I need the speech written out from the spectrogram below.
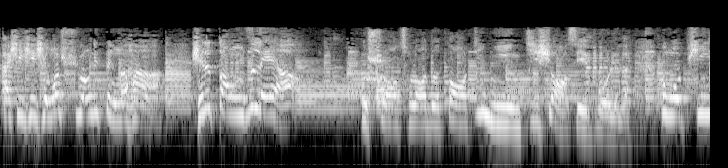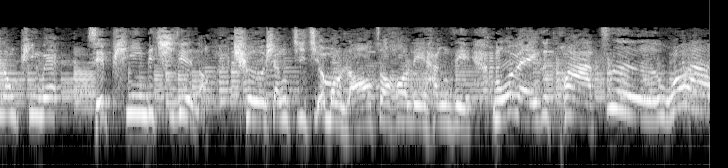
啊，行行行，我书房里等了哈。现在当时来啊。个小丑老头到底年纪小三八了了，跟我拼上拼完，才拼得起来呢。秋香姐姐忙老早好来行噻，我还是快走啊！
